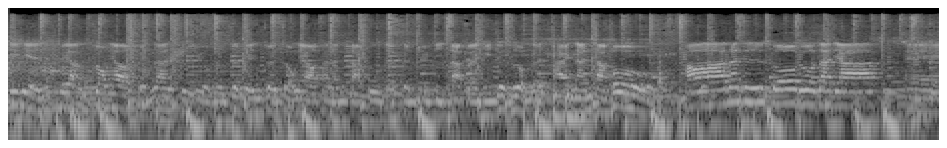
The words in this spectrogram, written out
今年非常重要选战时期，我们这边最重要台南党部的根据地大本营，就是我们的台南党部。好啊，那就是说，如果大家哎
